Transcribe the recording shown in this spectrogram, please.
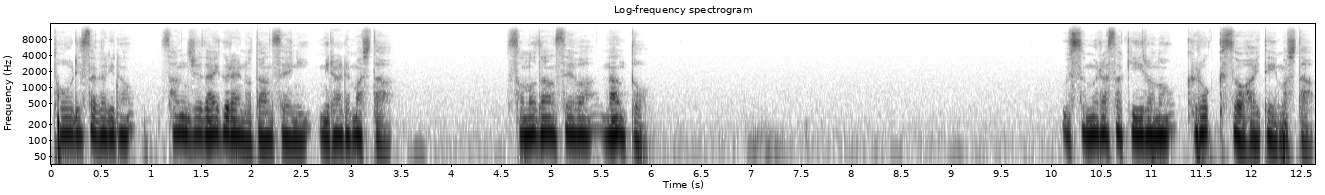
通りすがりの30代ぐらいの男性に見られました。その男性はなんと薄紫色のクロックスを履いていました。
